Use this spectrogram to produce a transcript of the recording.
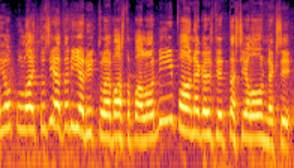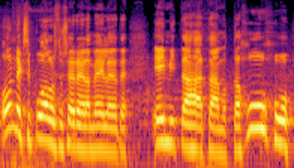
joku laitto sieltä niin ja nyt tulee vastapalloa niin pahan näköisesti, että siellä on onneksi, onneksi puolustus meille, joten ei mitään hätää, mutta huhu.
